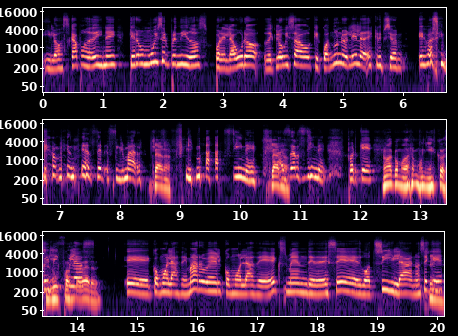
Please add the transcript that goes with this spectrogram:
y los capos de Disney quedaron muy sorprendidos por el laburo de Chloe Zhao, que cuando uno lee la descripción es básicamente hacer filmar. Claro. Filmar cine, Claro. hacer cine, porque No acomodar muñecos en un fondo películas verde. eh, como las de Marvel, como las de X-Men, de DC, Godzilla, no sé Sí. qué,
